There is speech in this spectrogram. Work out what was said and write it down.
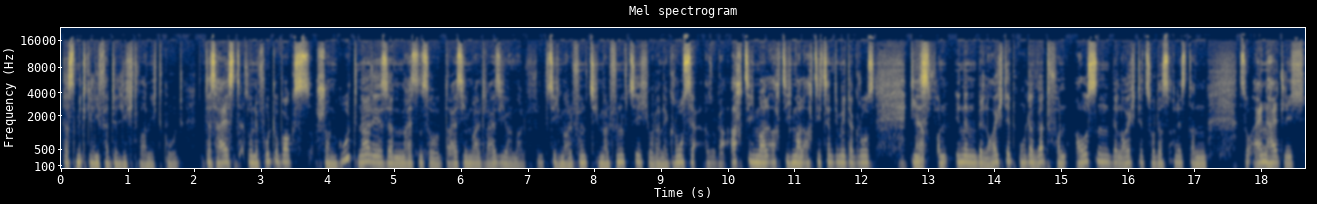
das mitgelieferte Licht war nicht gut. Das heißt, so eine Fotobox schon gut, ne? die ist ja meistens so 30 mal 30 oder mal 50 mal 50 mal 50 oder eine große, sogar 80 mal 80 mal 80 Zentimeter groß. Die ja. ist von innen beleuchtet oder wird von außen beleuchtet, sodass alles dann so einheitlich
